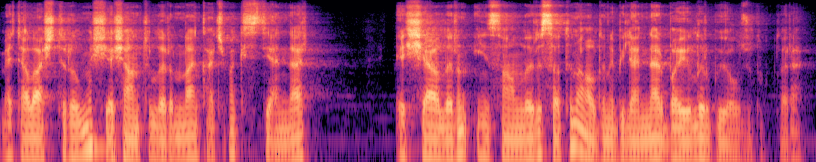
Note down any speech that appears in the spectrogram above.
Metalaştırılmış yaşantılarından kaçmak isteyenler, eşyaların insanları satın aldığını bilenler bayılır bu yolculuklara.''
